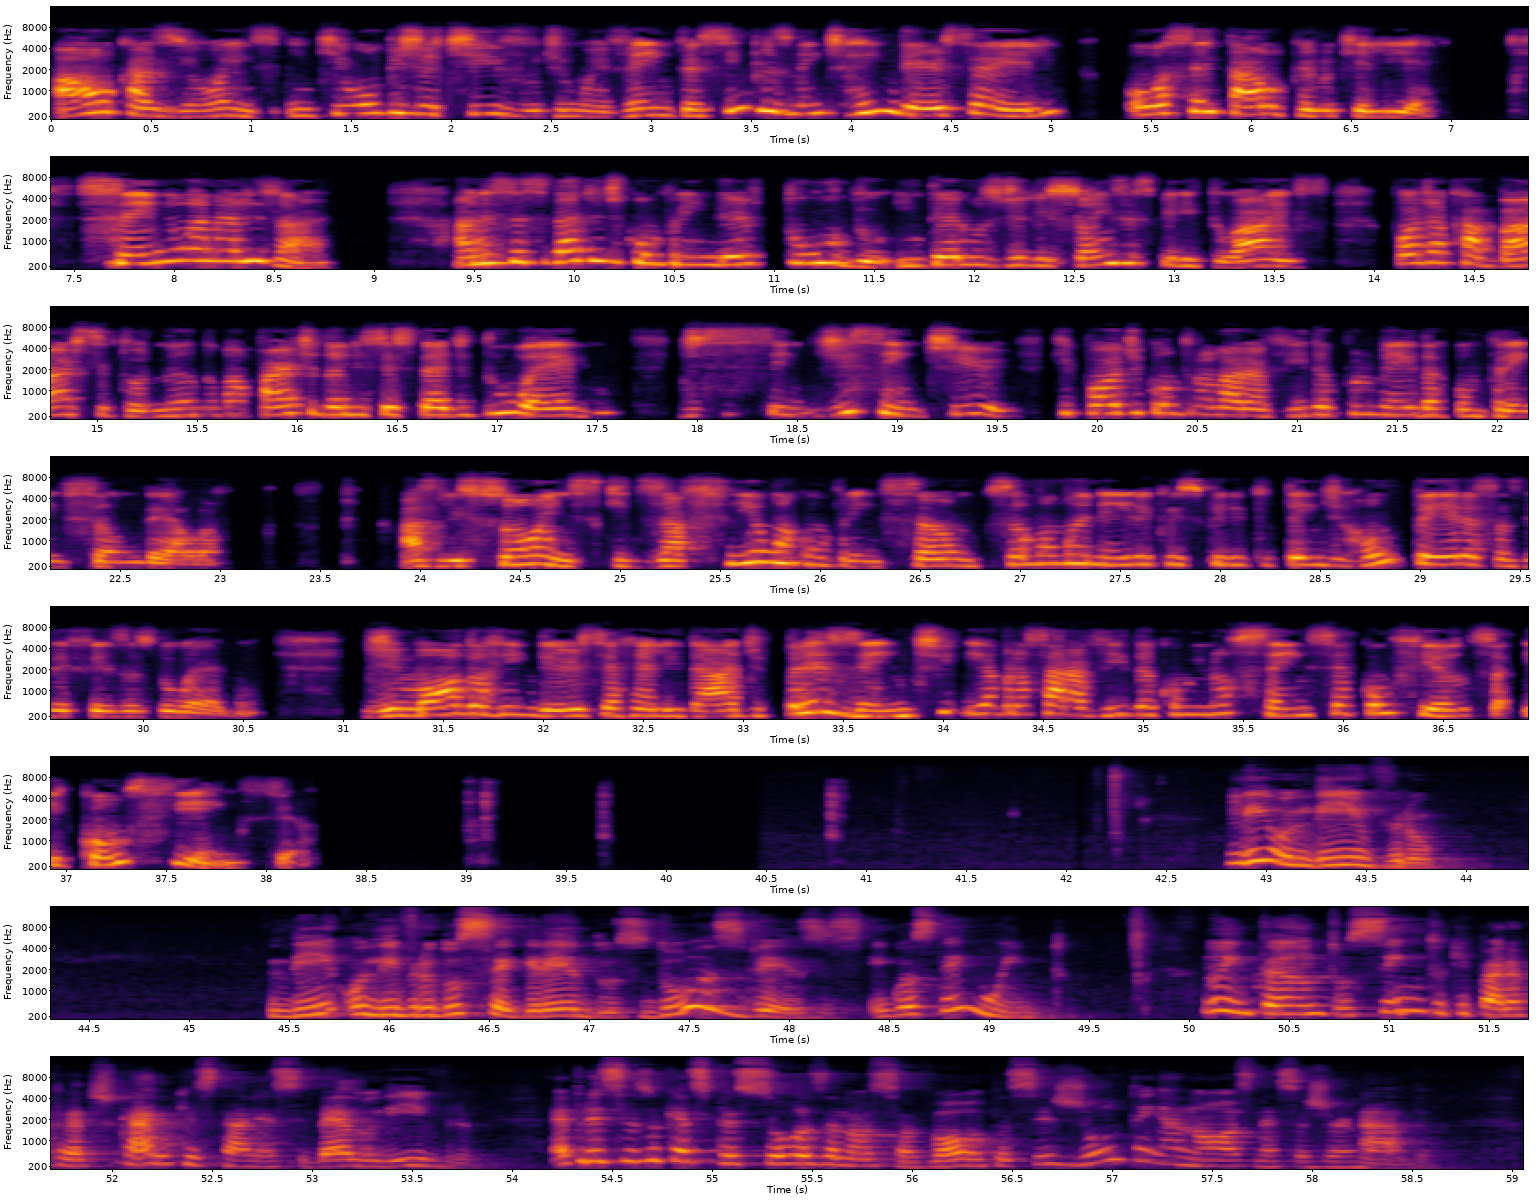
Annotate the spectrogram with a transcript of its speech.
Há ocasiões em que o objetivo de um evento é simplesmente render-se a ele ou aceitá-lo pelo que ele é, sem o analisar. A necessidade de compreender tudo em termos de lições espirituais pode acabar se tornando uma parte da necessidade do ego de, se, de sentir que pode controlar a vida por meio da compreensão dela. As lições que desafiam a compreensão são uma maneira que o espírito tem de romper essas defesas do ego, de modo a render-se à realidade presente e abraçar a vida com inocência, confiança e consciência. Li o livro, li o livro dos segredos duas vezes e gostei muito. No entanto, sinto que para praticar o que está nesse belo livro, é preciso que as pessoas à nossa volta se juntem a nós nessa jornada.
